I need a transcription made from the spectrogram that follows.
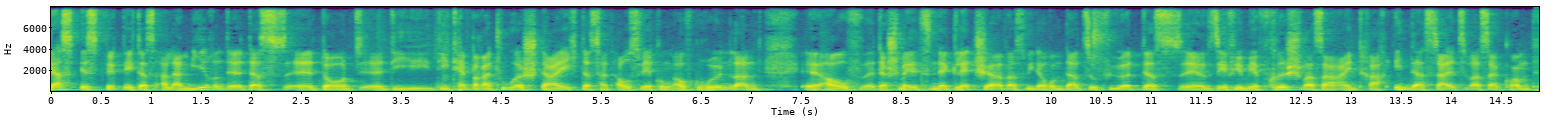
das ist wirklich das Alarmierende, dass äh, dort äh, die, die Temperatur steigt. Das hat Auswirkungen auf Grönland, äh, auf das Schmelzen der Gletscher, was wiederum dazu führt, dass äh, sehr viel mehr Frischwassereintrag in das Salzwasser kommt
